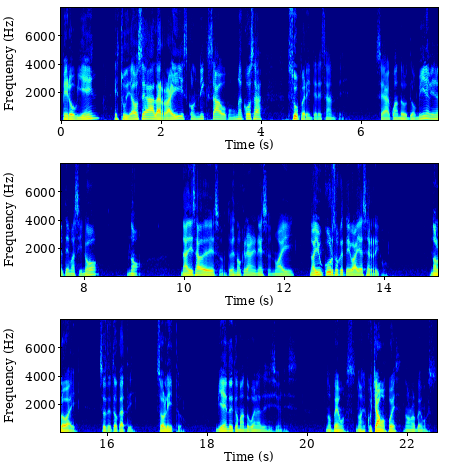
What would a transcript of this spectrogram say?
Pero bien estudiado, o sea, a la raíz con Nick Savo, con una cosa súper interesante. O sea, cuando domine bien el tema, si no, no. Nadie sabe de eso. Entonces no crean en eso. No hay, no hay un curso que te vaya a hacer rico. No lo hay. Eso te toca a ti. Solito. Viendo y tomando buenas decisiones. Nos vemos. Nos escuchamos pues. No nos vemos.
